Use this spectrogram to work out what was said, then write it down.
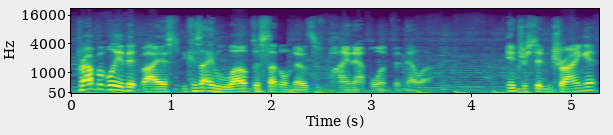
probably a bit biased because I love the subtle notes of pineapple and vanilla. Interested in trying it?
